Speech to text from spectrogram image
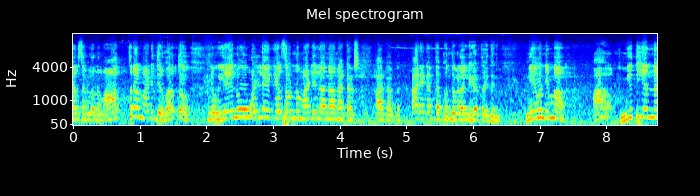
ಕೆಲಸಗಳನ್ನು ಮಾತ್ರ ಮಾಡಿದ್ದೀರಿ ಹೊರತು ನೀವು ಏನೂ ಒಳ್ಳೆಯ ಕೆಲಸವನ್ನು ಮಾಡಲಿಲ್ಲ ನಾನು ಆ ಕಾರ್ಯಕರ್ತ ಬಂಧುಗಳಲ್ಲಿ ಹೇಳ್ತಾ ಇದ್ದೇನೆ. ನೀವು ನಿಮ್ಮ ಆ ಮಿತಿಯನ್ನು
